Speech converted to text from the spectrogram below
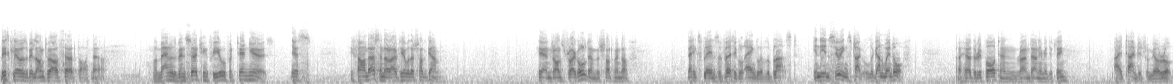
These clothes belong to our third partner. The man who's been searching for you for ten years. Yes. He found us and arrived here with a shotgun. He and John struggled, and the shot went off. That explains the vertical angle of the blast. In the ensuing struggle, the gun went off. I heard the report and ran down immediately. I timed it from your room.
